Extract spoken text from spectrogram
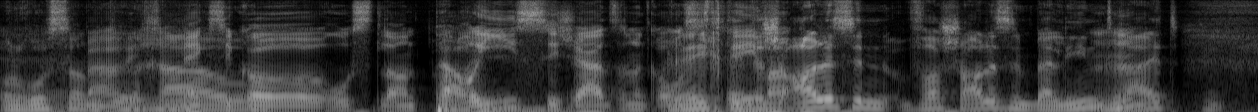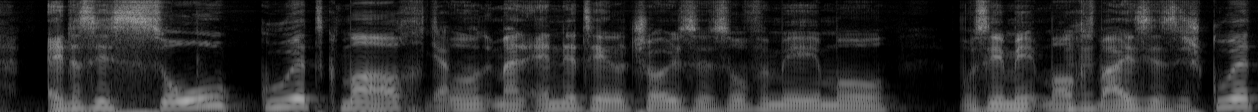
Und Russland natürlich auch. Mexiko, Russland, Paris ist auch so ein großes Richtig, das ist Thema. alles in, fast alles in Berlin dreht. Ey, das ist so gut gemacht. Ja. Und ich meine, Anya Taylor-Joy ist so für mich immer, wo sie mitmacht, weiß ich, es ist gut.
